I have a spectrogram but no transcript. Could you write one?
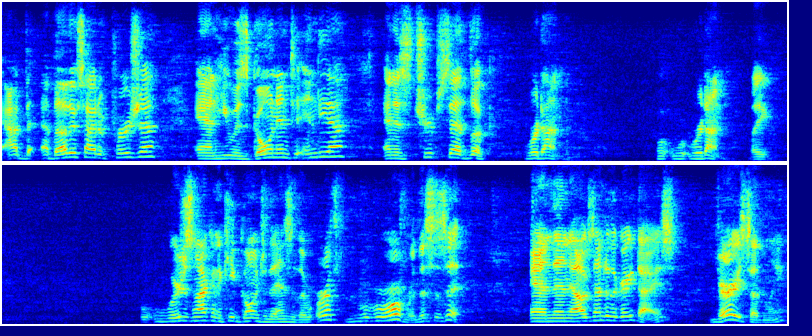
at the, at the other side of Persia, and he was going into India, and his troops said, "Look, we're done. We're done. Like, we're just not going to keep going to the ends of the earth. We're over. This is it." And then Alexander the Great dies very suddenly,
